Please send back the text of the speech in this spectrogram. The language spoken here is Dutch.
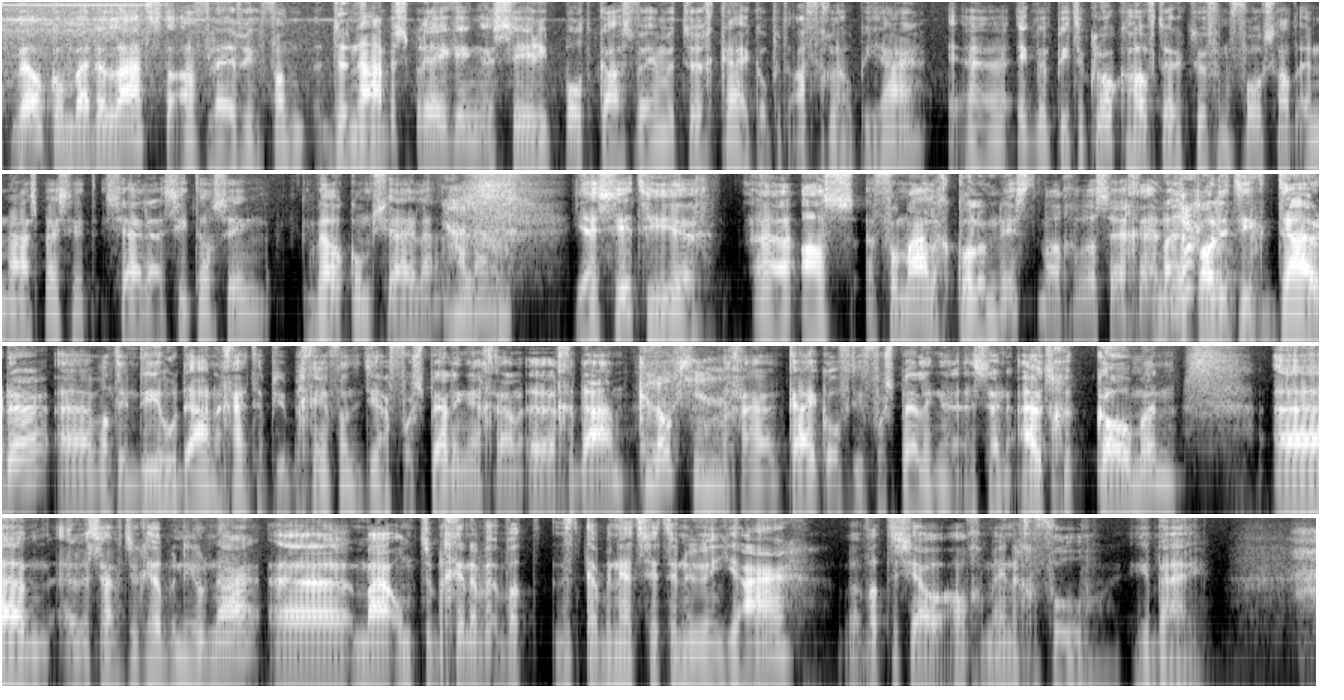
Welkom bij de laatste aflevering van De Nabespreking, een serie podcast waarin we terugkijken op het afgelopen jaar. Eh, ik ben Pieter Klok, hoofdredacteur van de Volkskrant en naast mij zit Shaila Sital Singh. Welkom Shaila. Hallo. Jij zit hier eh, als voormalig columnist, mogen we wel zeggen, en, en Ja. politiek duider. eh, want in die hoedanigheid heb je begin van het jaar voorspellingen gaan, gedaan. Klopt, ja. We gaan kijken of die voorspellingen zijn uitgekomen. Ehm, daar zijn we natuurlijk heel benieuwd naar. Eh, maar om te beginnen, wat, het kabinet zit er nu een jaar. Wat is jouw algemene gevoel hierbij?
